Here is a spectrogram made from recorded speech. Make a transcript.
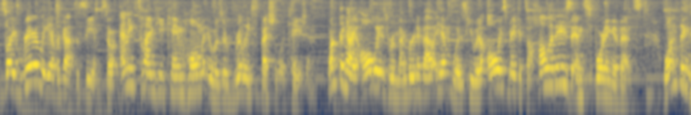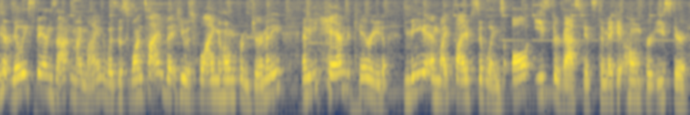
So I rarely ever got to see him, so anytime he came home, it was a really special occasion. One thing I always remembered about him was he would always make it to holidays and sporting events. One thing that really stands out in my mind was this one time that he was flying home from Germany, and he hand-carried me and my five siblings all Easter baskets to make it home for Easter,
